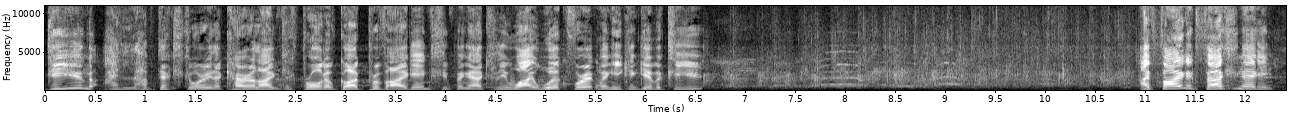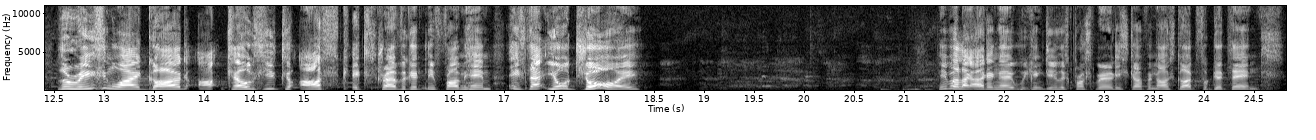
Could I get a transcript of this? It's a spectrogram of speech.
Do you know, I love that story that Caroline just brought of God providing supernaturally. Why work for it when he can give it to you? I find it fascinating. The reason why God uh, tells you to ask extravagantly from Him is that your joy. People are like, I don't know if we can do this prosperity stuff and ask God for good things.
